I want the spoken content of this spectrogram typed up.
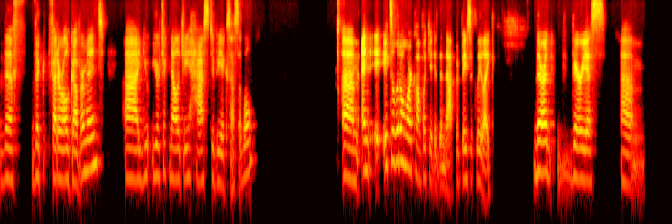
the, the federal government, uh, you, your technology has to be accessible. Um, and it, it's a little more complicated than that, but basically like there are various um,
